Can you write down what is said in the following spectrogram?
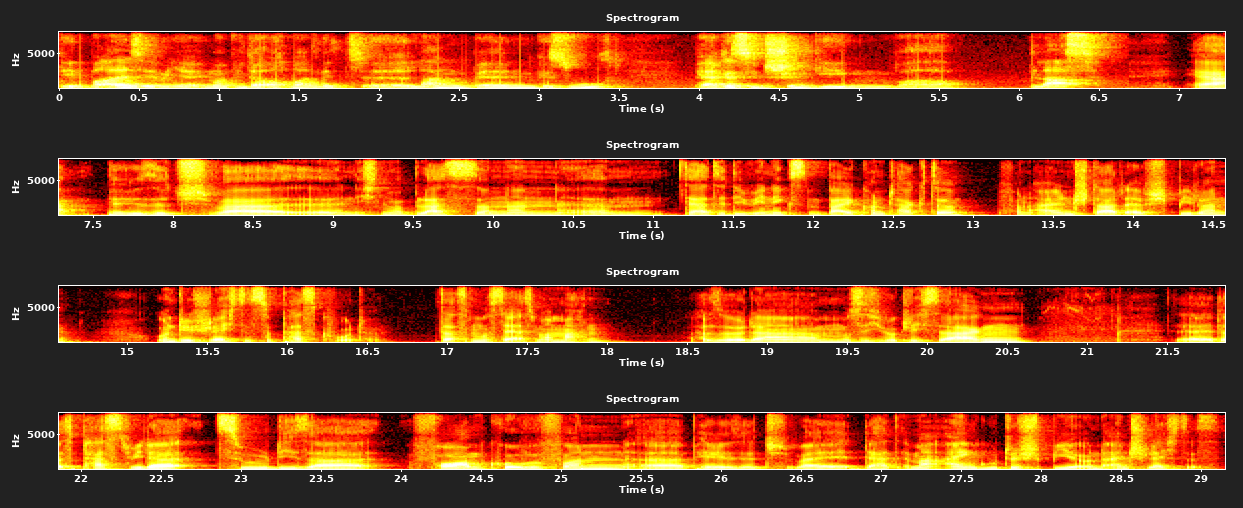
den Ball. Sie haben ja immer wieder auch mal mit äh, langen Bällen gesucht. Perisic hingegen war blass. Ja, Perisic war äh, nicht nur blass, sondern ähm, der hatte die wenigsten Ballkontakte von allen Startelf-Spielern und die schlechteste Passquote. Das musste er erstmal machen. Also da muss ich wirklich sagen, äh, das passt wieder zu dieser Formkurve von äh, Perisic, weil der hat immer ein gutes Spiel und ein schlechtes.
